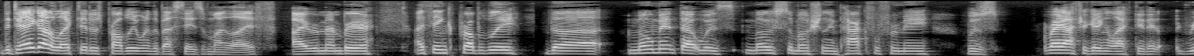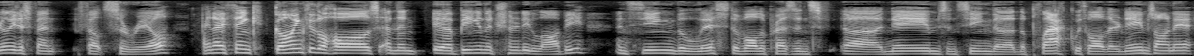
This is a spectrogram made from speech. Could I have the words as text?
the day I got elected was probably one of the best days of my life. I remember, I think probably the moment that was most emotionally impactful for me was right after getting elected. It, really just felt, felt surreal. And I think going through the halls and then uh, being in the Trinity lobby and seeing the list of all the presidents' uh, names and seeing the, the plaque with all their names on it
